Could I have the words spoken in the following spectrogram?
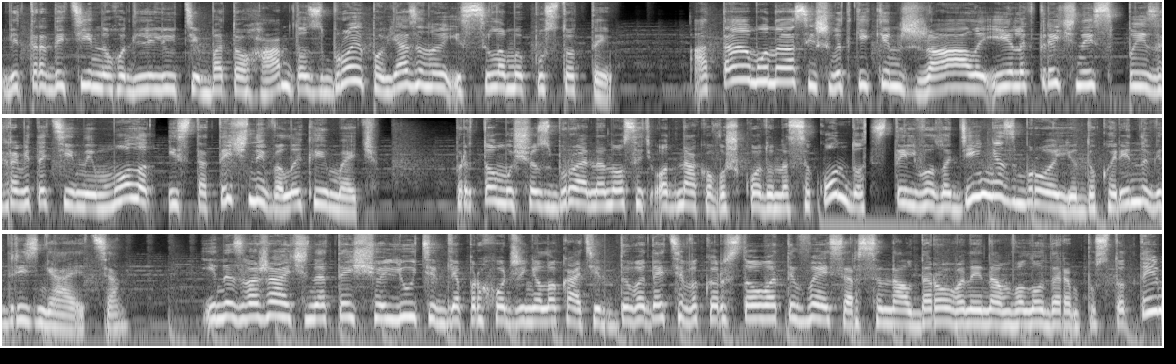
від традиційного для люті батога до зброї, пов'язаної із силами пустоти. А там у нас і швидкі кінжали, і електричний спис, гравітаційний молот, і статичний великий меч. При тому, що зброя наносить однакову шкоду на секунду, стиль володіння зброєю докорінно відрізняється. І незважаючи на те, що люті для проходження локацій доведеться використовувати весь арсенал, дарований нам володарем пустоти,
